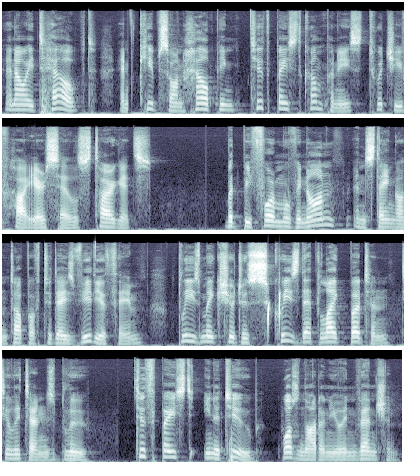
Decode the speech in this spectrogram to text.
and how it helped and keeps on helping toothpaste companies to achieve higher sales targets. But before moving on and staying on top of today's video theme, please make sure to squeeze that like button till it turns blue. Toothpaste in a tube was not a new invention.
